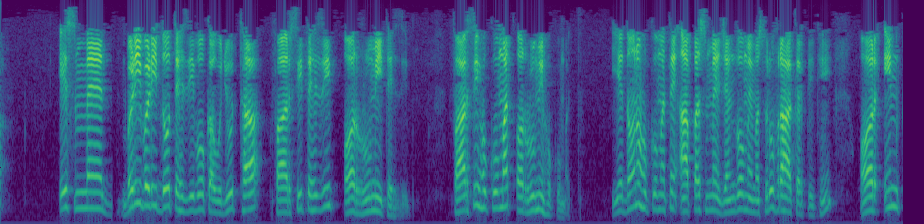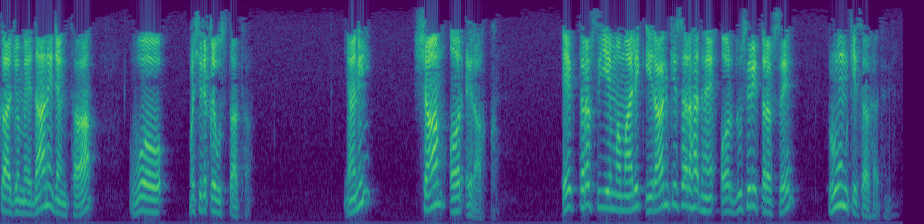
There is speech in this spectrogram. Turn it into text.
اس میں بڑی بڑی دو تہذیبوں کا وجود تھا، فارسی تہذیب اور رومی تہذیب۔ فارسی حکومت اور رومی حکومت۔ یہ دونوں حکومتیں آپس میں جنگوں میں مصروف رہا کرتی تھیں۔ اور ان کا جو میدان جنگ تھا، وہ مشرق وسطی تھا یعنی شام اور عراق۔ ایک طرف سے یہ ممالک ایران کی سرحد ہیں اور دوسری طرف سے روم کی سرحد ہیں۔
